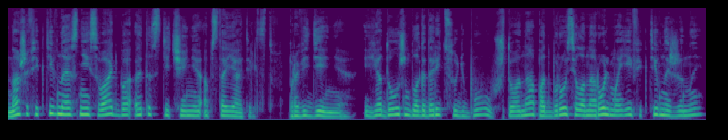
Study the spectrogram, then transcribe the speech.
Наша фиктивная с ней свадьба – это стечение обстоятельств, провидение. И я должен благодарить судьбу, что она подбросила на роль моей фиктивной жены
